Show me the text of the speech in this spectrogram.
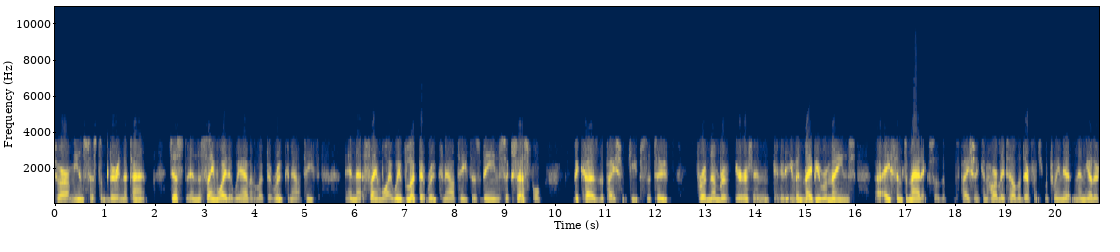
to our immune system during the time? Just in the same way that we haven't looked at root canal teeth in that same way. We've looked at root canal teeth as being successful because the patient keeps the tooth for a number of years and it even maybe remains uh, asymptomatic so the patient can hardly tell the difference between it and any other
